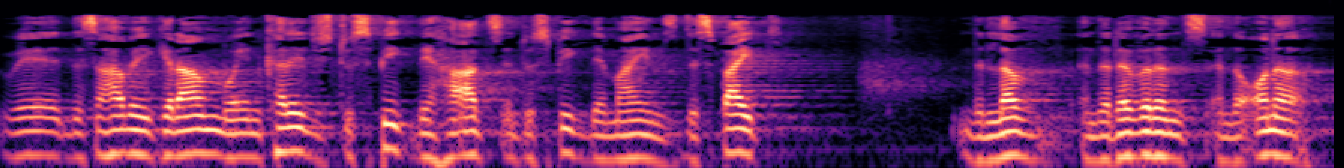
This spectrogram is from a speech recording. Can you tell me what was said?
where the Sahaba Kiram were encouraged to speak their hearts and to speak their minds despite the love and the reverence and the honor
